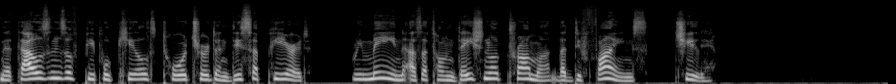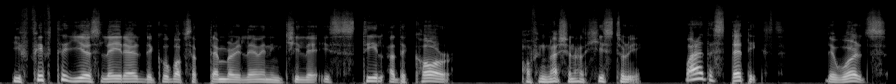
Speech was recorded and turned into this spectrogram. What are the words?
The thousands of people killed, tortured, and disappeared remain as a foundational trauma that defines Chile. If 50 years later the coup of September 11 in Chile is still at the core of national history, what are the aesthetics, the words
